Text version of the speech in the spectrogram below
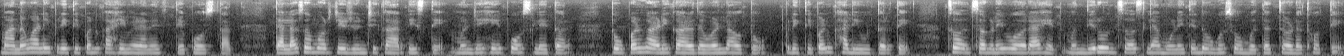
मानव आणि प्रीती पण काही वेळाने तिथे पोहोचतात. त्याला समोर जिजूंची कार दिसते. म्हणजे हे पोचले तर. तो पण गाडी कारजवळ लावतो. प्रीती पण खाली उतरते. चल सगळे वर आहेत. मंदिर उंच असल्यामुळे ते दोघं सोबतच चढत होते.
